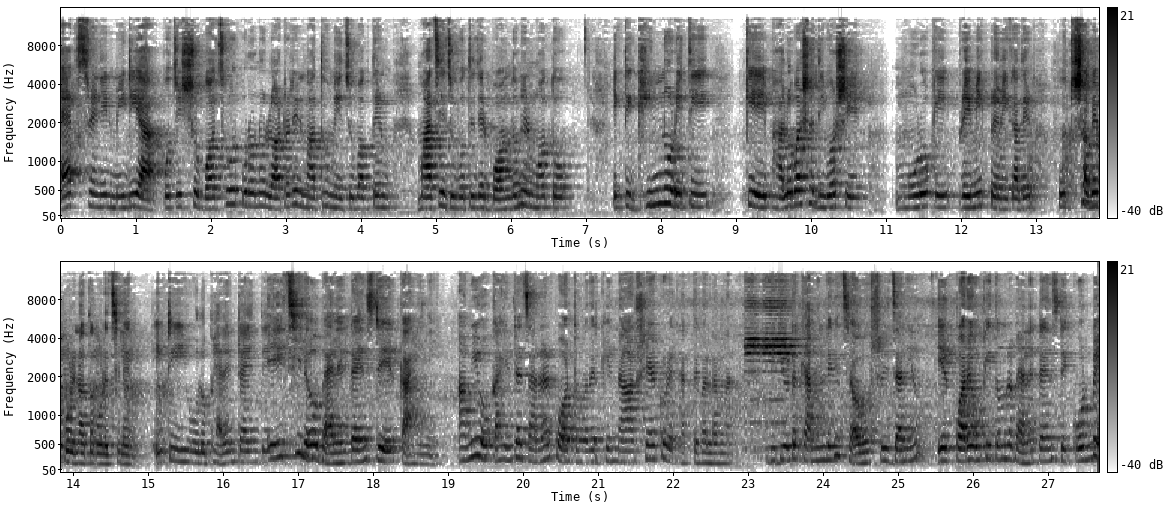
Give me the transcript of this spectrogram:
এক শ্রেণির মিডিয়া পঁচিশশো বছর পুরনো লটারির মাধ্যমে যুবকদের মাঝে যুবতীদের বন্ধনের মতো একটি ঘিন্ন রীতিকে ভালোবাসা দিবসে মোড়কে প্রেমিক প্রেমিকাদের উৎসবে পরিণত করেছিলেন। এটি হলো ভ্যালেন্টাইন ডে। এই ছিল ভ্যালেন্টাইন্স ডে এর কাহিনী। আমিও কাহিনীটা জানার পর তোমাদেরকে না শেয়ার করে থাকতে পারলাম না। ভিডিওটা কেমন লেগেছে অবশ্যই জানিও। এরপরেও কি তোমরা ভ্যালেন্টাইন্স ডে করবে?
